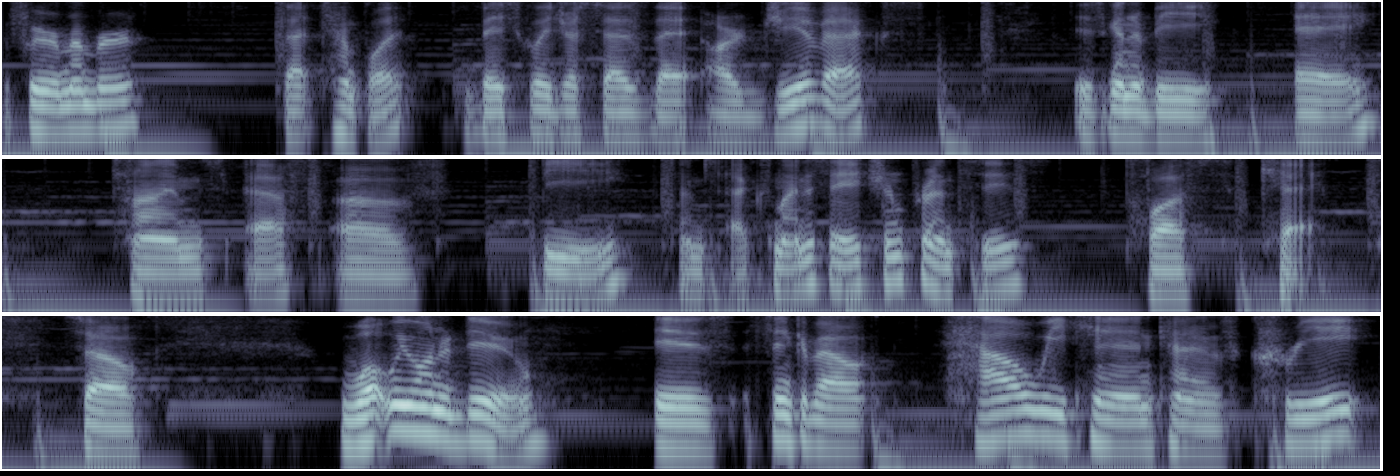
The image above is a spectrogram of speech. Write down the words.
if we remember that template, basically just says that our g of x is going to be a times f of b times x minus h in parentheses plus k. So what we want to do is think about how we can kind of create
